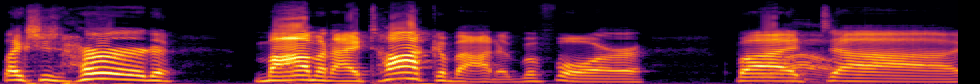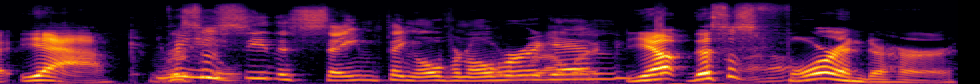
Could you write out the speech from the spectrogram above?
Like she's heard Mom and I talk about it before, but uh, yeah, This you see the same thing over and over Relic. again. yep, this was foreign to her.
